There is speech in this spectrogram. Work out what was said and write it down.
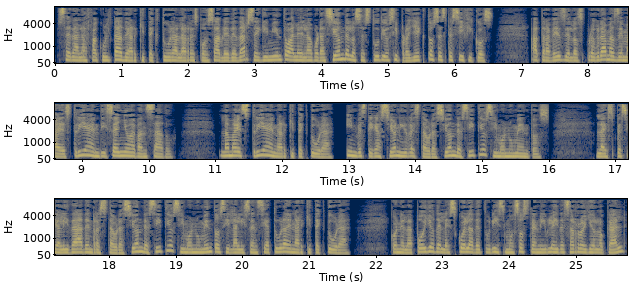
será la Facultad de Arquitectura la responsable de dar seguimiento a la elaboración de los estudios y proyectos específicos, a través de los programas de maestría en diseño avanzado, la maestría en arquitectura, investigación y restauración de sitios y monumentos, la especialidad en restauración de sitios y monumentos y la licenciatura en arquitectura. Con el apoyo de la Escuela de Turismo Sostenible y Desarrollo Local,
